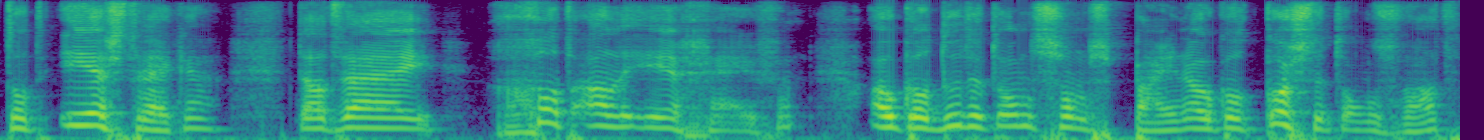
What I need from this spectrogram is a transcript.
tot eer strekken, dat wij God alle eer geven, ook al doet het ons soms pijn, ook al kost het ons wat,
